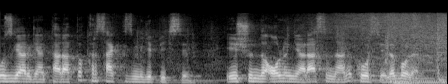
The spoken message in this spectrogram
o'zgargan tarafi 48 megapiksel. E shunda olingan rasmlarni ko'rsanglar bo'ladi.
